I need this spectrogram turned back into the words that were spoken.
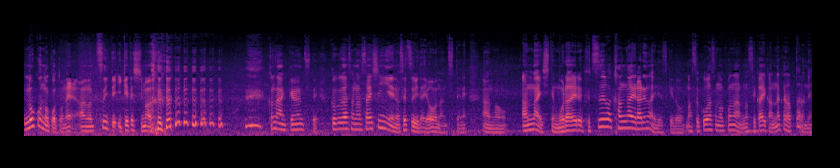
うのこのことねあのついていけてしまう。コナン君っつってここがその最新鋭の設備だよなんつってね。あの案内してもらえる普通は考えられないですけど、まあ、そこはそのコナンの世界観の中だったらね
